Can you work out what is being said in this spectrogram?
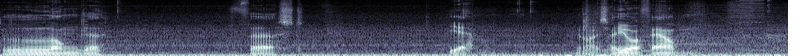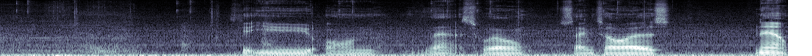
longer first. Yeah. Alright, so you're off out. Let's get you on that as well. Same tyres. Now,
